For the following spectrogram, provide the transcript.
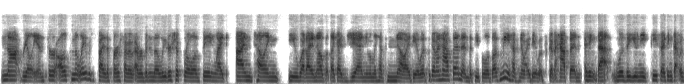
not real answer ultimately, which is probably the first time I've ever been in a leadership role of being like, I'm telling you what I know, but like I genuinely have no idea what's going to happen. And the people above me have no idea what's going to happen. I think that was a unique piece. I think that was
